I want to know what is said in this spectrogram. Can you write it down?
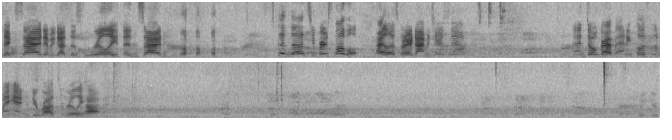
thick side and we got this really thin side. it's good though, it's your first bubble. All right, let's put our diamond shears down. And don't grab any closer than my hand because your rod's really hot. Thank you.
